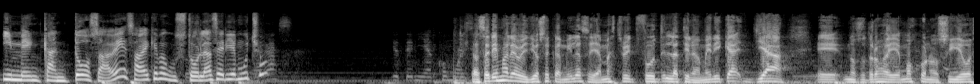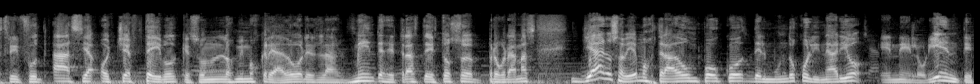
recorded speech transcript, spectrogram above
y me encantó, ¿sabe? ¿Sabe que me gustó la serie mucho? La serie es maravillosa, Camila, se llama Street Food Latinoamérica. Ya eh, nosotros habíamos conocido Street Food Asia o Chef Table, que son los mismos creadores, las mentes detrás de estos eh, programas. Ya nos había mostrado un poco del mundo culinario en el Oriente.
